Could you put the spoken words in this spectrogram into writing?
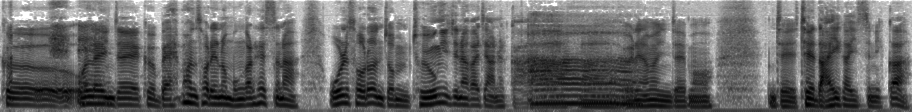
그 네. 원래 이제 그 매번 설에는 뭔가를 했으나 올 설은 좀 조용히 지나가지 않을까. 아. 아, 왜냐하면 이제 뭐 이제 제 나이가 있으니까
